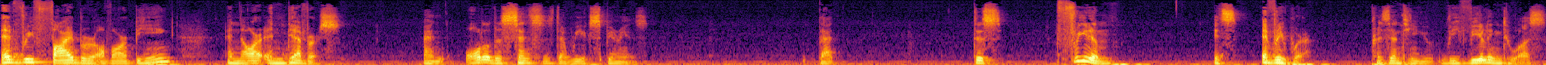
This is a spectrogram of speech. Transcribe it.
every fiber of our being and our endeavors and all of the senses that we experience. That this freedom is everywhere, presenting you, revealing to us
